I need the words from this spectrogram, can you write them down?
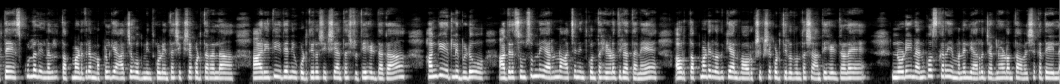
ಅತ್ತೆ, ಸ್ಕೂಲಲ್ಲಿ ಏನಾದರೂ ತಪ್ಪು ಮಾಡಿದ್ರೆ ಮಕ್ಕಳಿಗೆ ಆಚೆ ಹೋಗಿ ನಿಂತ್ಕೊಳ್ಳಿ ಅಂತ ಶಿಕ್ಷೆ ಕೊಡ್ತಾರಲ್ಲ, ಆ ರೀತಿ ಇದೆ ನೀವು ಕೊಡ್ತಿರೋ ಶಿಕ್ಷೆ ಅಂತ ಶ್ರುತಿ ಹೇಳಿದಾಗ, ಹಾಗೆ ಇರಲಿ ಬಿಡು. ಆದರೆ ಸುಮ್ಮ ಸುಮ್ಮನೆ ಯಾರನ್ನೂ ಆಚೆ ನಿಂತ್ಕೊಂತ ಹೇಳೋದಿಲ್ಲ. ತಾನೇ? ಅವ್ರು ತಪ್ಪು ಮಾಡಿರೋದಕ್ಕೆ ಅಲ್ವಾ ಅವ್ರಿಗೆ ಶಿಕ್ಷೆ ಕೊಡ್ತಿರೋದು ಅಂತ ಶಾಂತಿ ಹೇಳ್ತಾಳೆ. ನೋಡಿ, ನನಗೋಸ್ಕರ ಈ ಮನೇಲಿ ಯಾರು ಜಗಳ ಆಡೋಂಥ ಅವಶ್ಯಕತೆ ಇಲ್ಲ.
